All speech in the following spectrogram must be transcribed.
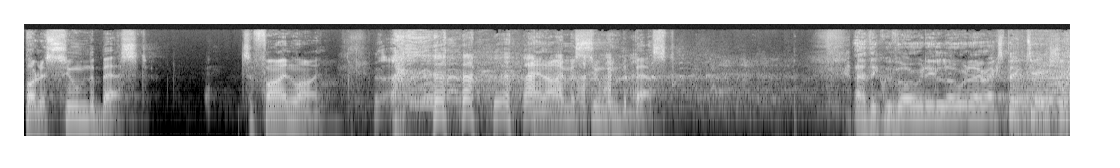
but assume the best. It's a fine line. and I'm assuming the best. I think we've already lowered our expectations.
